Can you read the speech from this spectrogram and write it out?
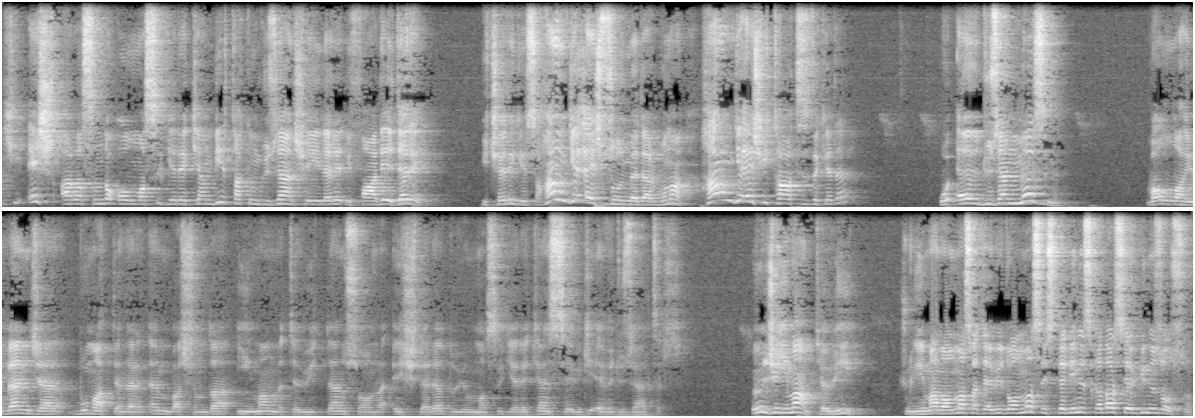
iki eş arasında olması gereken bir takım güzel şeyleri ifade ederek içeri girse hangi eş zulmeder buna? Hangi eş itaatsizlik eder? O ev düzenmez mi? Vallahi bence bu maddelerin en başında iman ve tevhidden sonra eşlere duyulması gereken sevgi evi düzeltir. Önce iman, tevhid. Çünkü iman olmazsa tevhid olmazsa istediğiniz kadar sevginiz olsun.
